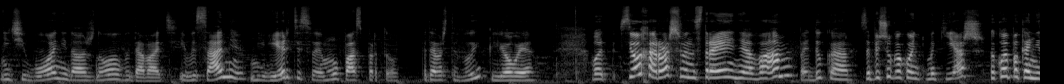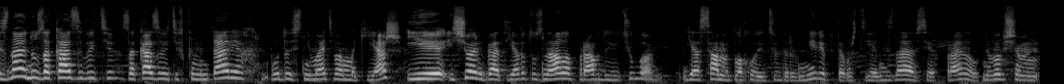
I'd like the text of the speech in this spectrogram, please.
ничего не должно выдавать. И вы сами не верьте своему паспорту, потому что вы клевые. Вот, все, хорошего настроения вам. Пойду-ка запишу какой-нибудь макияж. Какой пока не знаю, ну заказывайте, заказывайте в комментариях. Буду снимать вам макияж. И еще, ребят, я тут узнала правду Ютуба. Я самый плохой ютубер в мире, потому что я не знаю всех правил. Ну, в общем,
